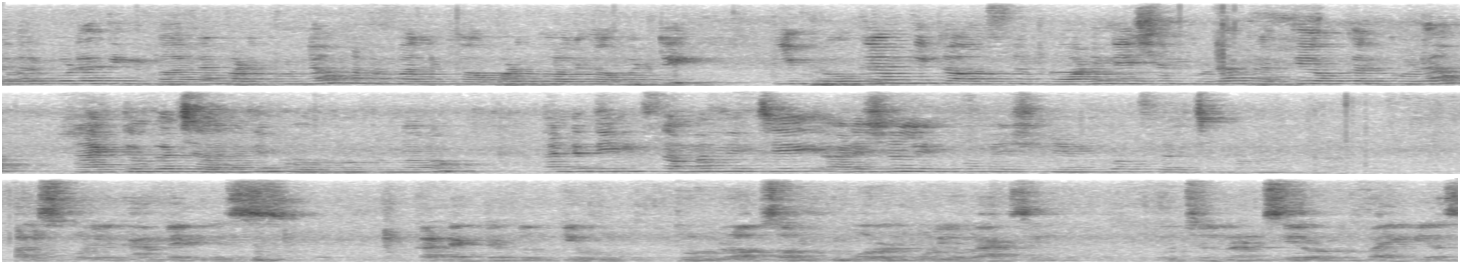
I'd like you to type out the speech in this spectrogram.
ఎవరు కూడా దీనికి బారిన పడకుండా మనం వాళ్ళని కాపాడుకోవాలి కాబట్టి ఈ ప్రోగ్రామ్కి కావాల్సిన కోఆర్డినేషన్ కూడా ప్రతి ఒక్కరు కూడా యాక్టివ్గా చేయాలని కోరుకుంటున్నాను అంటే దీనికి సంబంధించి అడిషనల్ ఇన్ఫర్మేషన్ ఏమిటో ఒకసారి చెప్పండి Pulse polio campaign is conducted to give two drops of oral polio vaccine to children 0 to 5 years,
